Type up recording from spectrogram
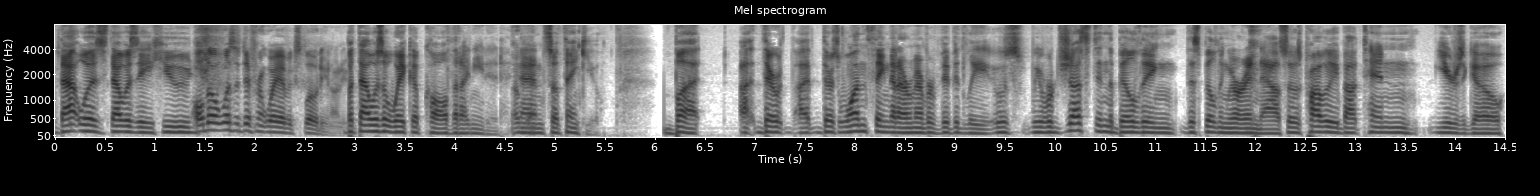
that was that was a huge. although it was a different way of exploding on you. but that was a wake up call that I needed, Okay. and so thank you. But uh, there, uh, there's one thing that I remember vividly. It was we were just in the building, this building we were in now, so it was probably about ten years ago.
